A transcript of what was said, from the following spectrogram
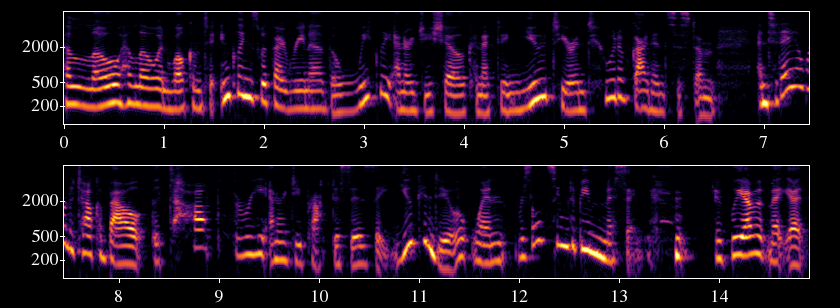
Hello, hello, and welcome to Inklings with Irina, the weekly energy show connecting you to your intuitive guidance system. And today I want to talk about the top three energy practices that you can do when results seem to be missing. If we haven't met yet,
